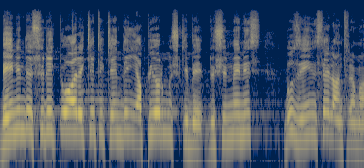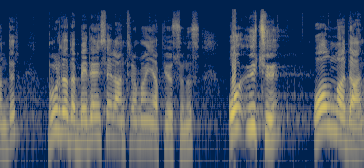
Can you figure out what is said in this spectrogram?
Beyninde sürekli o hareketi kendin yapıyormuş gibi düşünmeniz bu zihinsel antrenmandır. Burada da bedensel antrenman yapıyorsunuz. O üçü olmadan,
